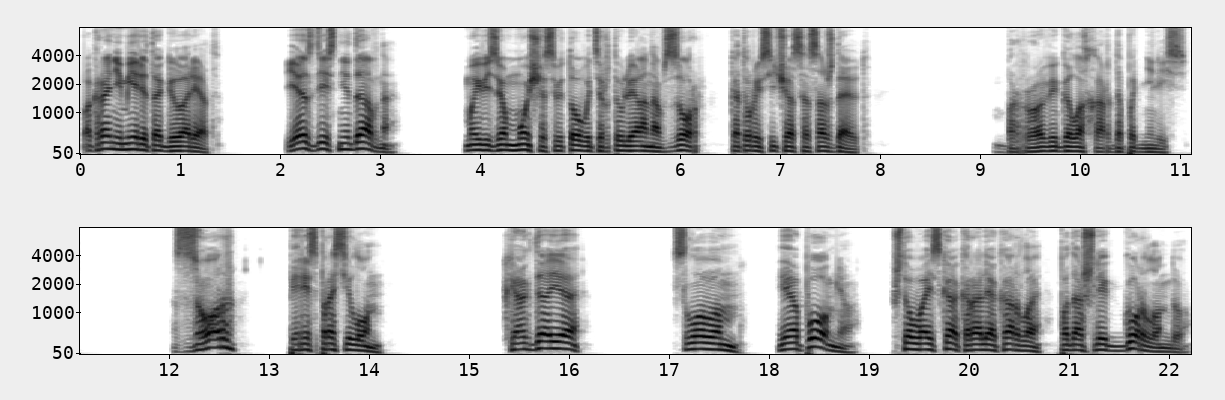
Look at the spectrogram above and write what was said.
«По крайней мере, так говорят. Я здесь недавно. Мы везем мощи святого Тертулиана Зор, который сейчас осаждают». Брови Галахарда поднялись. «Зор?» — переспросил он. «Когда я...» «Словом, я помню, что войска короля Карла подошли к Горланду».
